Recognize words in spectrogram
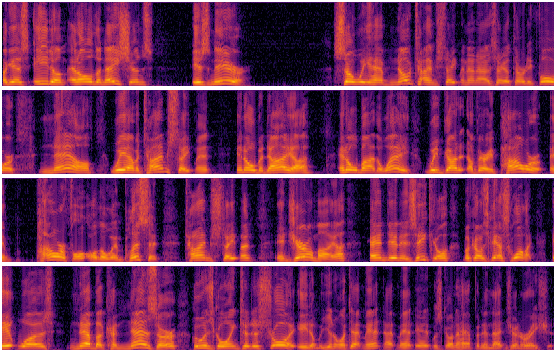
against Edom and all the nations is near. So we have no time statement in Isaiah 34. Now we have a time statement in Obadiah. And oh, by the way, we've got a very power and powerful, although implicit, time statement in Jeremiah and in Ezekiel because guess what? It was Nebuchadnezzar who was going to destroy Edom. You know what that meant? That meant it was going to happen in that generation.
